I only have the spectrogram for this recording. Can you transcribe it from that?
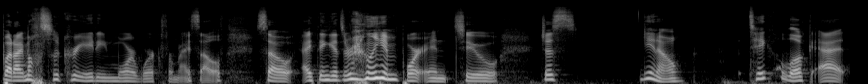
but I'm also creating more work for myself. So I think it's really important to just, you know, take a look at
